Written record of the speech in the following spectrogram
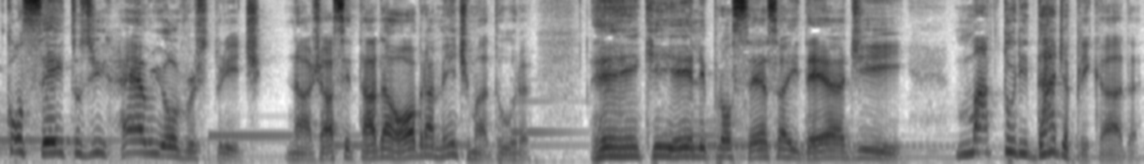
conceitos de Harry Overstreet, na já citada obra Mente Madura, em que ele processa a ideia de maturidade aplicada,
